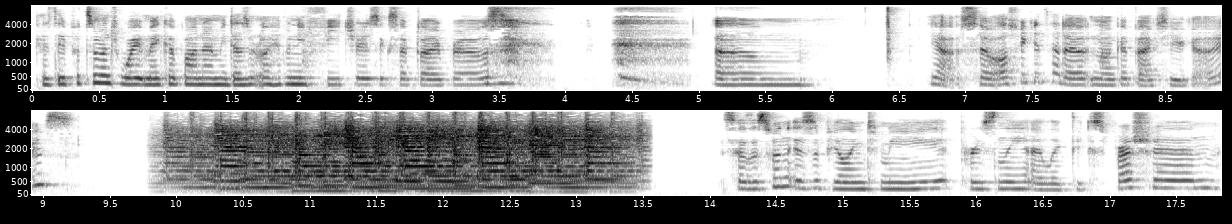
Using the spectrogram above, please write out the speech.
because they put so much white makeup on him, he doesn't really have any features except eyebrows. um, yeah, so I'll figure that out and I'll get back to you guys. So this one is appealing to me. Personally, I like the expression.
